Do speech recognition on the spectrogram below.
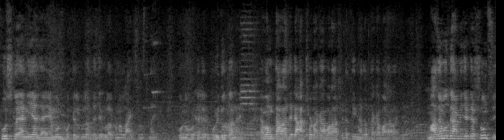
ফুসলায়া নিয়ে যায় এমন হোটেলগুলোতে যেগুলোর কোনো লাইসেন্স নাই, কোনো হোটেলের বৈধতা নাই, এবং তারা যেটা আটশো টাকা ভাড়া, সেটা তিন হাজার টাকা ভাড়া রাখে। মাঝে মধ্যে আমি যেটা শুনছি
